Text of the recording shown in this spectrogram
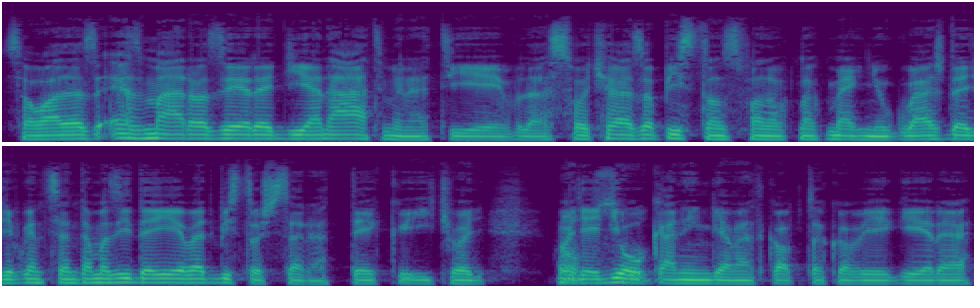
Szóval ez, ez már azért egy ilyen átmeneti év lesz, hogyha ez a Pistons fanoknak megnyugvás, de egyébként szerintem az idei évet biztos szerették így, hogy, hogy egy jó Cunningham-et kaptak a végére.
